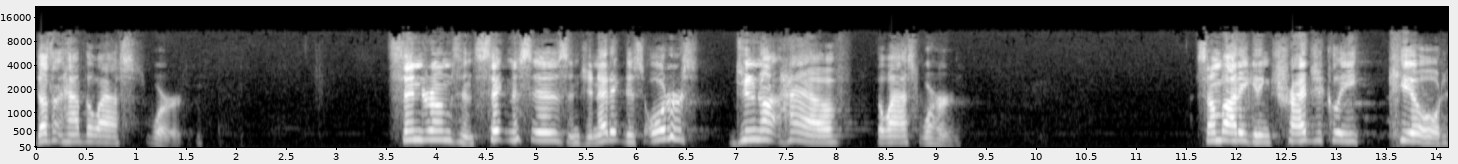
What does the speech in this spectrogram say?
doesn't have the last word. Syndromes and sicknesses and genetic disorders do not have the last word. Somebody getting tragically killed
